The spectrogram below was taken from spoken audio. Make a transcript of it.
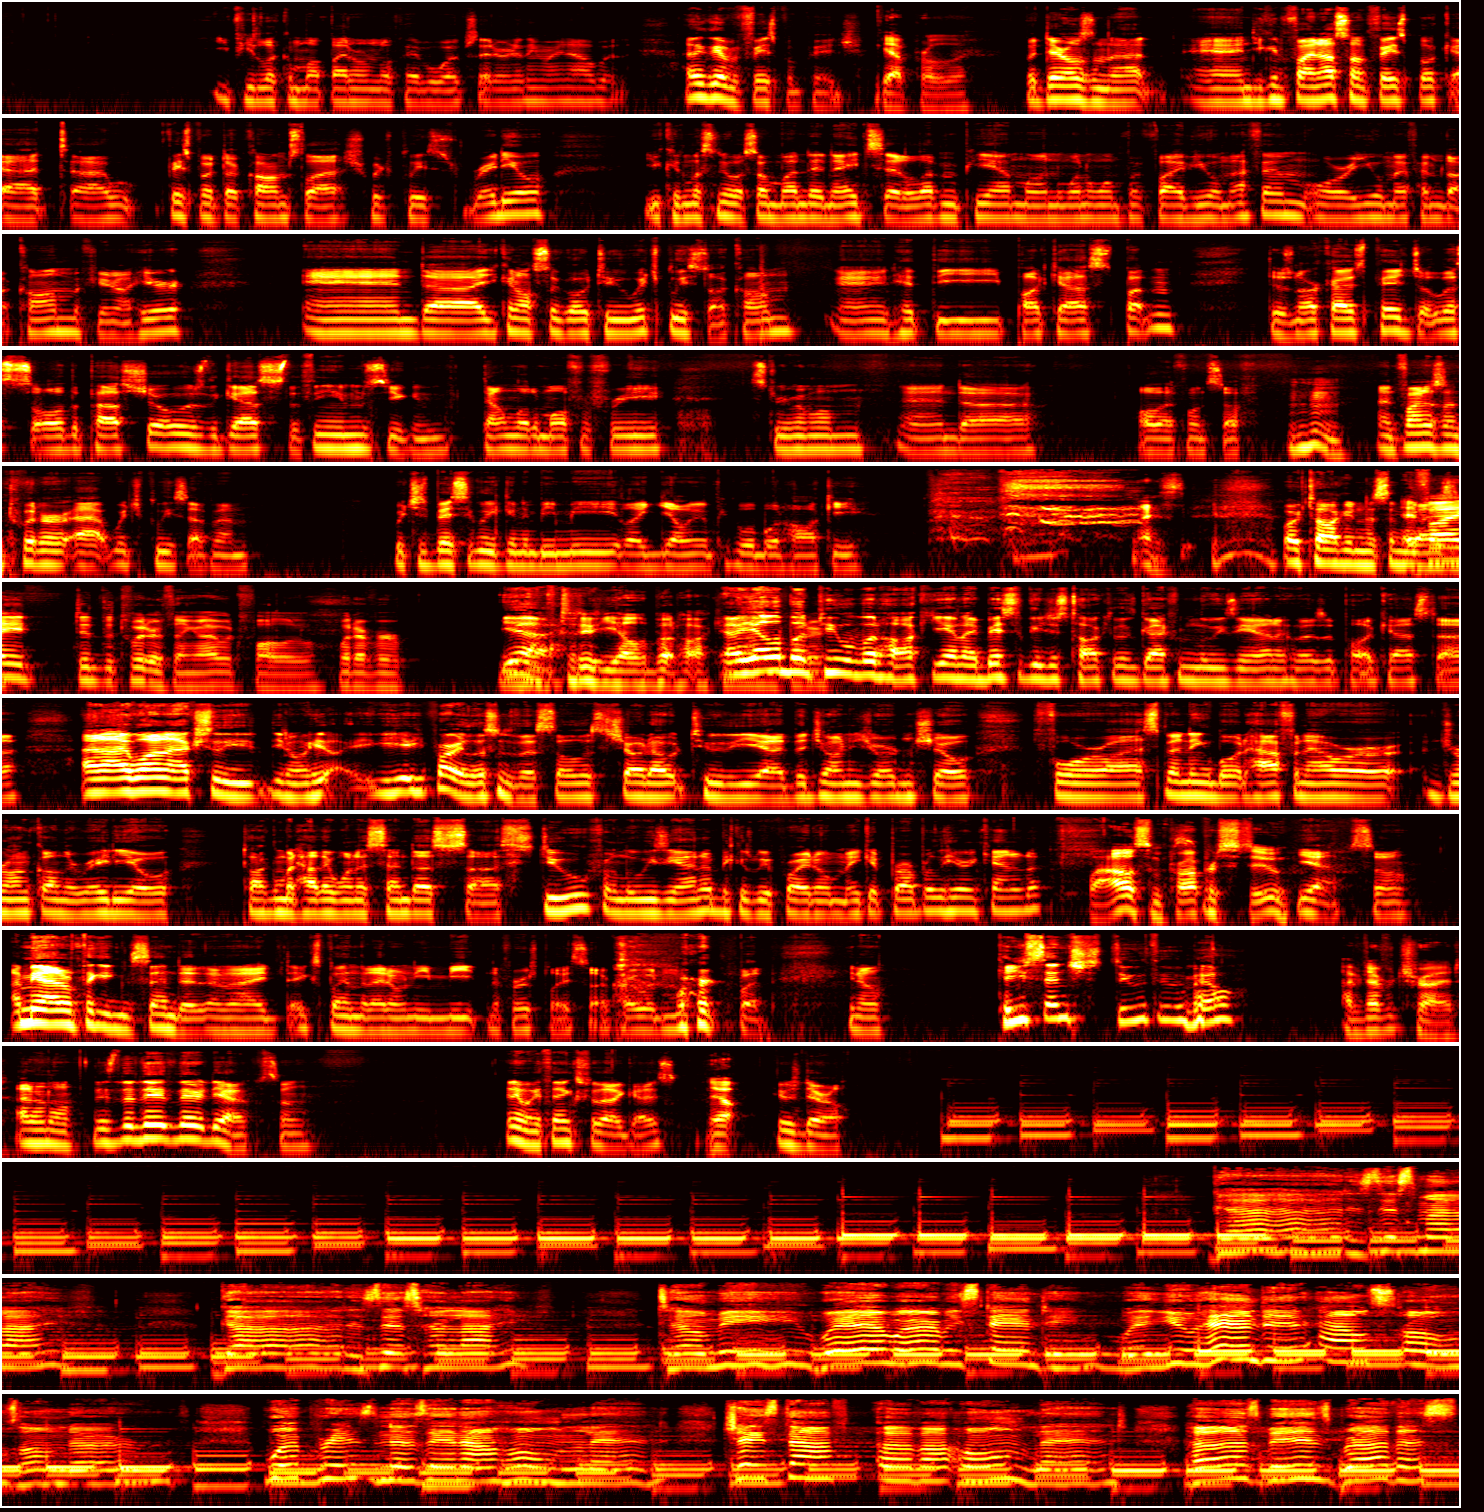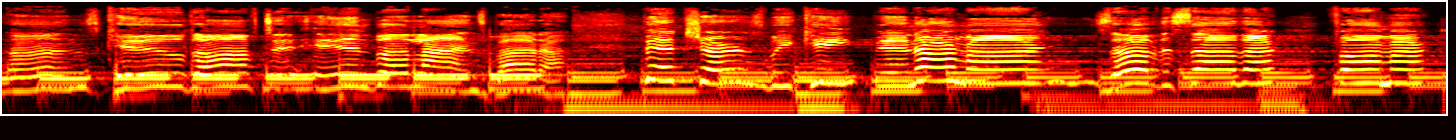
if you look them up, I don't know if they have a website or anything right now, but I think they have a Facebook page. Yeah, probably. But Daryl's in that, and you can find us on Facebook at uh, facebook.com/slash Witch Police Radio. You can listen to us on Monday nights at 11 p.m. on 101.5 UMFM or umfm.com if you're not here. And uh, you can also go to witchpolice.com and hit the podcast button. There's an archives page that lists all the past shows, the guests, the themes. You can download them all for free, stream them, and uh, all that fun stuff. Mm-hmm. And find us on Twitter at witchpolicefm, which is basically going to be me like yelling at people about hockey Nice. or talking to some If guys. I did the Twitter thing, I would follow whatever. You Yeah. have to yell about hockey. I yell about Twitter. people about hockey, and I basically just talk to this guy from Louisiana who has a podcast. Uh, and I want to actually, you know, he, he he probably listens to this, so let's shout out to the uh, the Johnny Jordan show for uh, spending about half an hour drunk on the radio talking about how they want to send us uh, stew from Louisiana because we probably don't make it properly here in Canada. Wow, some proper stew. Yeah, so I mean, I don't think you can send it, and I explained that I don't eat meat in the first place, so it probably wouldn't work. But you know, can you send stew through the mail? I've never tried. I don't know. They, they, they're, yeah. So anyway, thanks for that, guys. Yep. Here's Daryl. God, is this my life? God, is this her life? Tell me, where were we standing when you handed out souls on earth? We're prisoners in our homeland, chased off of our own land. Husbands, brothers, sons, killed off to end bloodlines. But our pictures we keep in our minds of this other former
